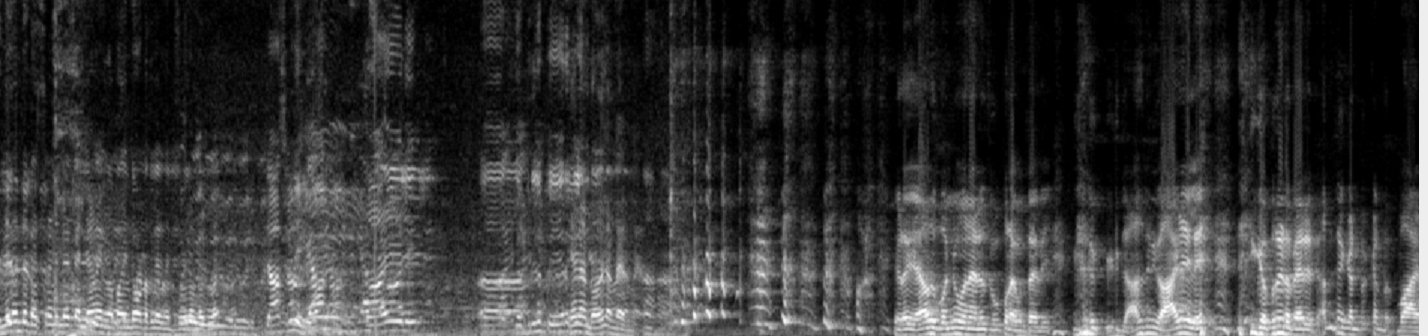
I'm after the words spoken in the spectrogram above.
ഇന്നലെ എന്റെ ബെസ്റ്റ് ഫ്രണ്ടിന്റെ കല്യാണമായിരുന്നു. അപ്പൊ അതിന്റെ ഓട്ടത്തിലായിരുന്നു എപ്പിസോഡ് കണ്ടിട്ടുള്ള ഞാൻ കണ്ടു. അത് കണ്ടായിരുന്നു. എടാ ഏത് പൊന്നു പോനാലും സൂപ്പറായി മുത്താനി. ജാസ്മിന് വാഴയിലെ ഗബ്രയുടെ പേര് അത് ഞാൻ കണ്ടു കണ്ടു. വാഴ.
